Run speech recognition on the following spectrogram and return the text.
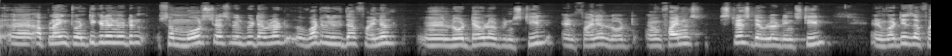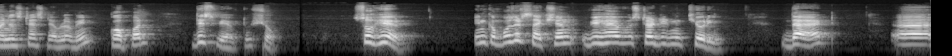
uh, applying 20 kilonewton some more stress will be developed. What will be the final uh, load developed in steel and final load uh, final stress developed in steel? And what is the final stress developed in copper? This we have to show. So here in composite section we have studied in theory that uh,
